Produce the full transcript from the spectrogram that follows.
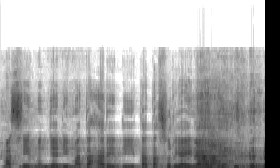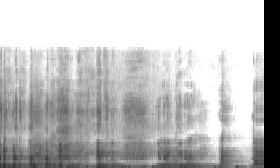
Masih menjadi matahari di tata surya ini Nah. gitu ya. kira-kira Nah, nah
